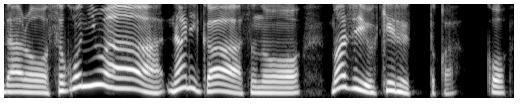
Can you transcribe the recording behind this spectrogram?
だろう。そこには何か、その、マジ受けるとか、こう、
